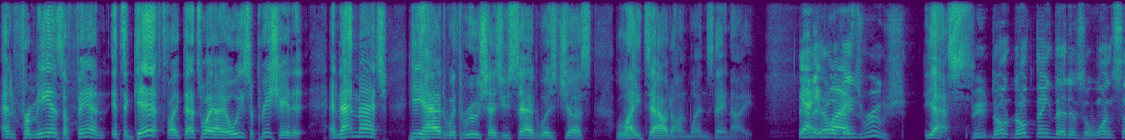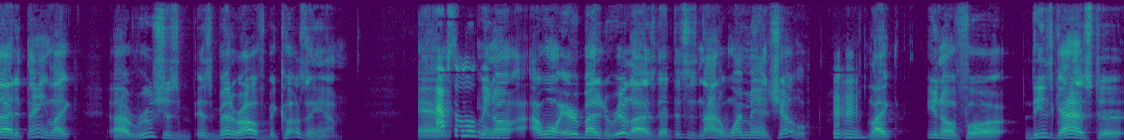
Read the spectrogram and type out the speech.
and for me as a fan, it's a gift. Like that's why I always appreciate it. And that match he had with Rush, as you said, was just lights out on Wednesday night. Yeah, and it, it was. Rush. Yes. Don't don't think that it's a one sided thing. Like uh, Rush is is better off because of him. And absolutely, you know, I want everybody to realize that this is not a one man show. Mm-mm. Like you know, for these guys to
